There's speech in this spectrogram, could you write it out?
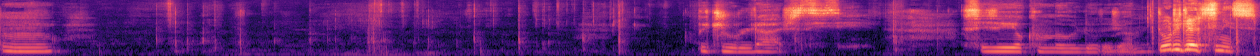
Hmm. Bücürler sizi. Sizi yakında öldüreceğim. Göreceksiniz.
